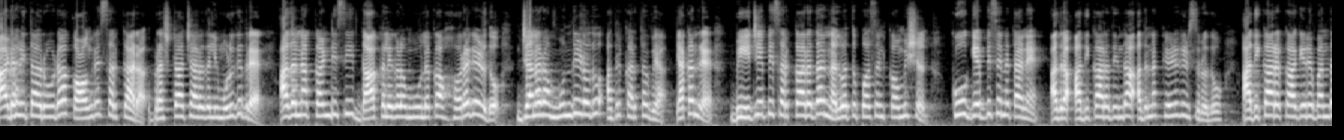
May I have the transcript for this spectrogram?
ಆಡಳಿತಾರೂಢ ಕಾಂಗ್ರೆಸ್ ಸರ್ಕಾರ ಭ್ರಷ್ಟಾಚಾರದಲ್ಲಿ ಮುಳುಗಿದ್ರೆ ಅದನ್ನ ಖಂಡಿಸಿ ದಾಖಲೆಗಳ ಮೂಲಕ ಹೊರಗೆಳೆದು ಜನರ ಮುಂದಿಡೋದು ಅದ್ರ ಕರ್ತವ್ಯ. ಯಾಕಂದ್ರೆ ಬಿಜೆಪಿ ಸರ್ಕಾರದ ನಲವತ್ತು ಪರ್ಸೆಂಟ್ ಕಮಿಷನ್ ಕೂಗೆಬ್ಬಿಸೇನೆ ತಾನೆ ಅದರ ಅಧಿಕಾರದಿಂದ ಅದನ್ನ ಕೆಳಗಿಳಿಸಿರೋದು. ಅಧಿಕಾರಕ್ಕಾಗೇನೆ ಬಂದ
